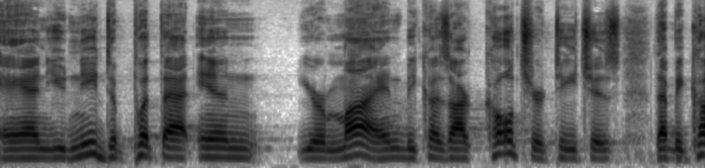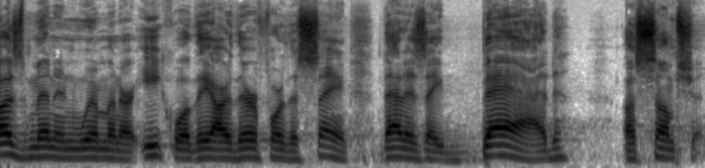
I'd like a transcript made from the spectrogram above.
And you need to put that in your mind because our culture teaches that because men and women are equal, they are therefore the same. That is a bad assumption.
